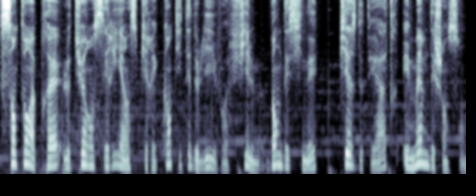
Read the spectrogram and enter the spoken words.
Cent ans après, le tueur en série a inspiré quantité de livres, films, bandes dessinées, pièces de théâtre et même des chansons.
